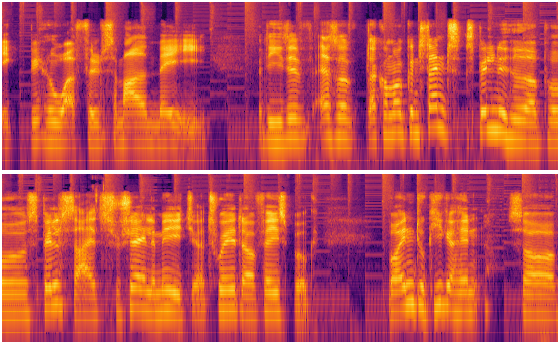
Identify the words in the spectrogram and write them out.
ikke behøver at følge så meget med i. Fordi det, altså, der kommer jo konstant spilnyheder på spilsites, sociale medier, Twitter og Facebook. Hvor end du kigger hen, så...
